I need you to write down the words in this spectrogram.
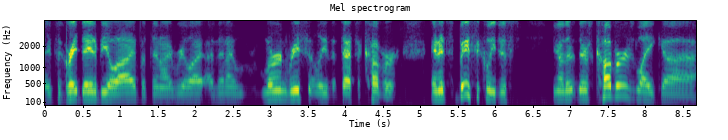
it's a great day to be alive. But then I realized, then I learned recently that that's a cover, and it's basically just, you know, there, there's covers like, uh,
